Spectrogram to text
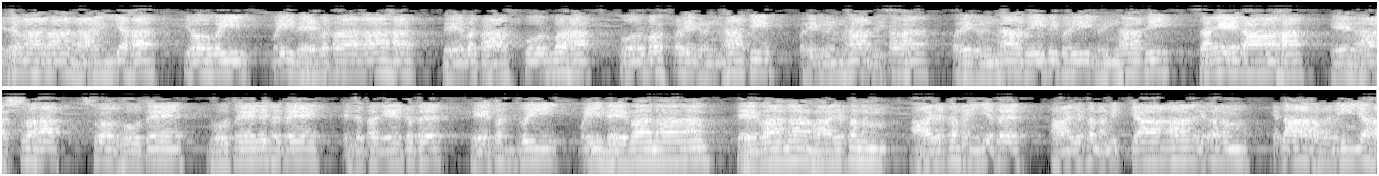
यजमानानाम् यः यो वै वै देवताः देवताः पूर्वः पूर्वः परिगृह्णाति परिगृह्णाति सः परिगृह्णातीति परिगृह्णाति स एनाः एनाश्वः स्वभूते भूते यजते यजत एतत् एतद्वै वै देवानाम् देवानामायतनम् आयतनय्यत् आयतनमित्यायतनम् यदाहवनीयः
